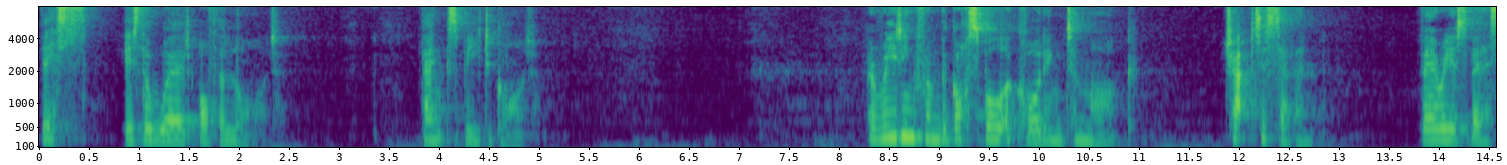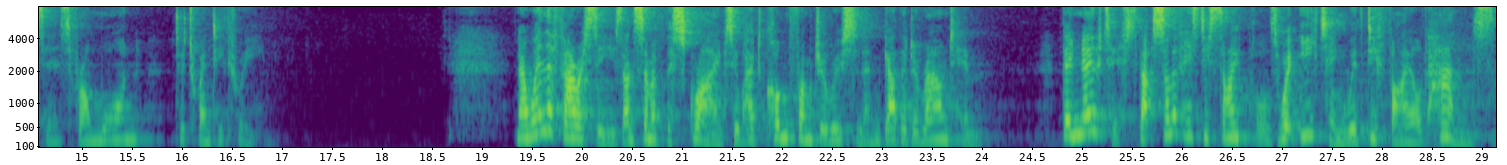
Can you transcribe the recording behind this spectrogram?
This is the word of the Lord. Thanks be to God. A reading from the Gospel according to Mark chapter 7, various verses from 1 to 23. Now, when the Pharisees and some of the scribes who had come from Jerusalem gathered around him, they noticed that some of his disciples were eating with defiled hands,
